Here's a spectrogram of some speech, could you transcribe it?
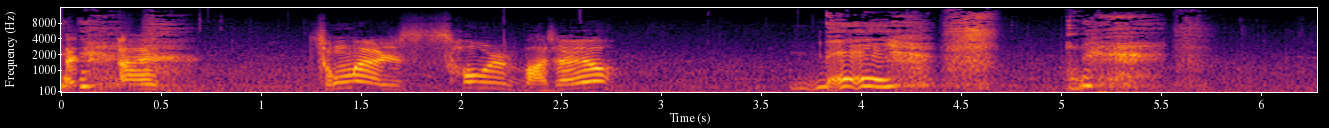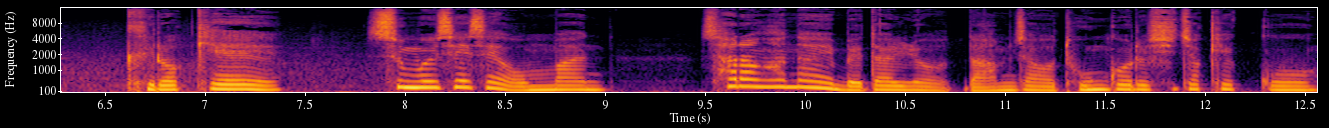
아, 아, 정말 서울 맞아요? 네. 그렇게 23세 엄만 사랑 하나에 매달려 남자와 동거를 시작했고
